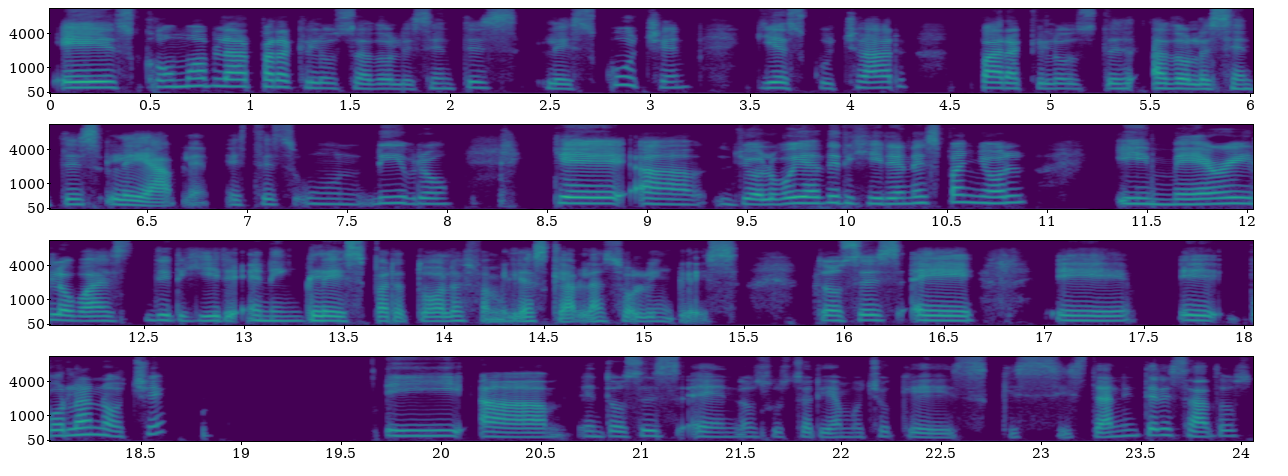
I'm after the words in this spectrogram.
es cómo hablar para que los adolescentes le escuchen y escuchar para que los adolescentes le hablen. Este es un libro que ah, yo lo voy a dirigir en español y Mary lo va a dirigir en inglés para todas las familias que hablan solo inglés. Entonces, eh, eh, eh, por la noche. Y ah, entonces nos gustaría mucho que, si están interesados,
